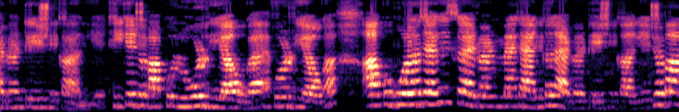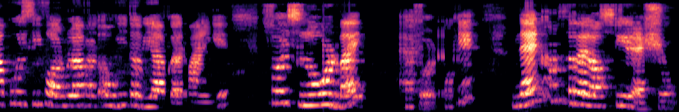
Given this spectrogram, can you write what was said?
एडवांटेज निकालिए, ठीक है? जब आपको लोड दिया होगा एफर्ट दिया होगा, आपको बोला जाएगा इसका मैकेनिकल एडवांटेज निकालिए। जब आपको इसी फॉर्मूला पता होगी, तभी आप कर पाएँगे। So it's load by effort okay? Then comes the velocity ratio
